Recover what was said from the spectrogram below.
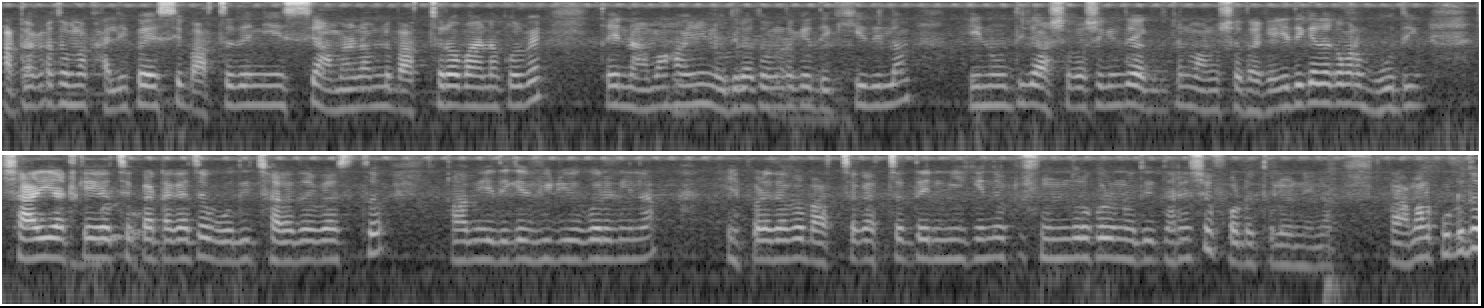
কাটা গাছ আমরা খালি পায়ে এসেছি, বাচ্চাদের নিয়ে এসেছি, আমরা নামলে বাচ্চারাও বায়না করবে। তাই নামা হয়নি, নদীটা তোমাদেরকে দেখিয়ে দিলাম। এই নদীর আশেপাশে কিন্তু এক দুজন মানুষও থাকে। এদিকে দেখো আমার বৌদি শাড়ি আটকে গেছে, কাটা গেছে, বৌদি ছাড়াতে ব্যস্ত। আমি এদিকে ভিডিও করে নিলাম। এরপরে দেখো বাচ্চা কাচ্চাদের নিয়ে কিন্তু একটু সুন্দর করে নদীর ধারে এসে ফটো তুলে নিলাম। আর আমার পুরো তো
